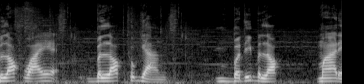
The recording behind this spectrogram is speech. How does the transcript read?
บล็อกไว้บล็อกทุกอย่างบอดี้บล็อกมาเด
